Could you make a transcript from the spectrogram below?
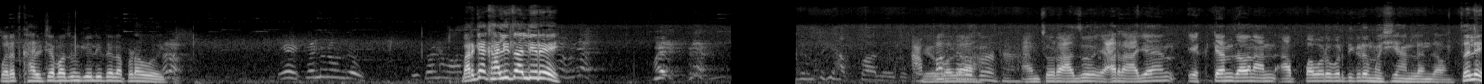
परत खालच्या बाजून गेली तर लपडा होईल. बारक्या खाली चालली रे. हे बघा आमचं राजो या राजान एकट्यान जाऊन आण- आप्पा बरोबर तिकडे म्हशी आणला जाऊन. चले.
